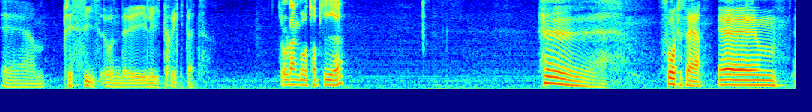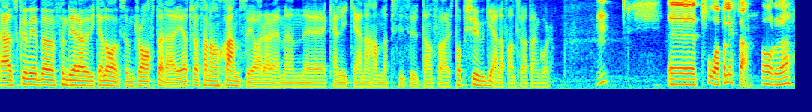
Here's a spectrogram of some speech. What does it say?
eh, precis under elitskiktet. Tror du han går topp 10? Svårt att säga. Eh, jag skulle behöva fundera över vilka lag som draftar där. Jag tror att han har en chans att göra det, men eh, kan lika gärna hamna precis utanför. Topp 20 i alla fall tror jag att han går. Mm. Eh, tvåa på listan, vad har du där?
